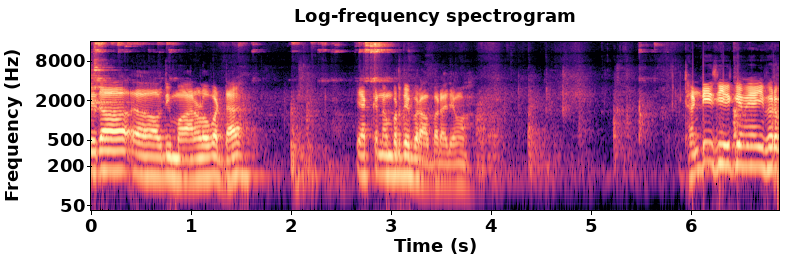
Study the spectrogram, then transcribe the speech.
ਇਹਦਾ ਅਹ, ਆਪਦੀ ਮਾਂ ਨਾਲੋਂ ਵੱਡਾ ਇੱਕ ਨੰਬਰ ਦੇ ਬਰਾਬਰ ਆ ਜਮਾ। ਠੰਡੀ ਸੀਲ ਕਿਵੇਂ ਆ ਜੀ ਫਿਰ?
